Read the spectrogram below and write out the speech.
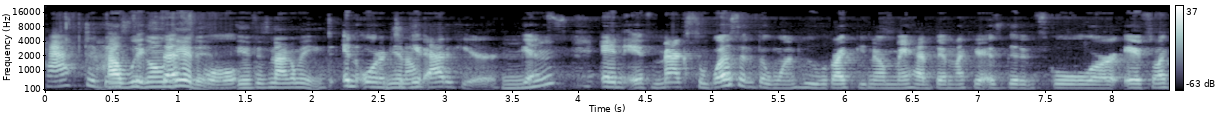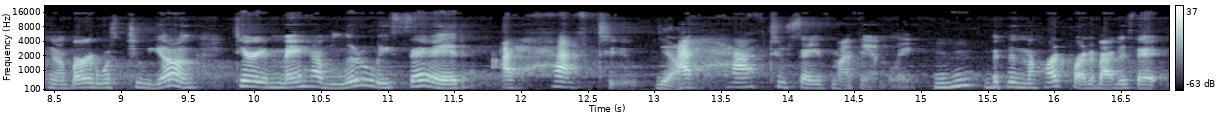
have to be How we gonna get it if it's not gonna be in order to know? get out of here." Mm-hmm. Yes. And if Max wasn't the one who, like, you know, may have been like as good in school, or if like you know, Bird was too young, Terry may have literally said, I have to. Yeah. I have to save my family. Mm-hmm. But then the hard part about it is that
